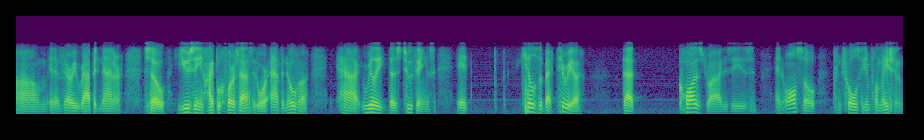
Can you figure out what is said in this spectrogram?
um, in a very rapid manner. So, using hypochlorous acid or Avenova uh, really does two things. It kills the bacteria that cause dry eye disease and also controls the inflammation.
